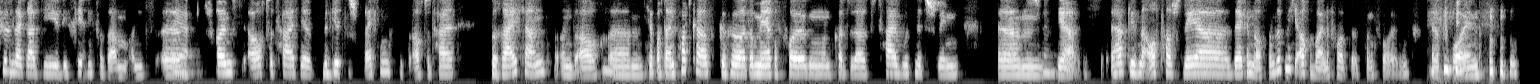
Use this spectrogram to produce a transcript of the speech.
führen da gerade die, die Fäden zusammen. Und äh, ja. ich freue mich auch total, hier mit dir zu sprechen. Das ist auch total bereichernd. Und auch, mhm. ähm, ich habe auch deinen Podcast gehört um mehrere Folgen und konnte da total gut mitschwingen. Ähm, ja, ich habe diesen Austausch sehr, sehr genossen und würde mich auch über eine Fortsetzung folgen, äh, freuen.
